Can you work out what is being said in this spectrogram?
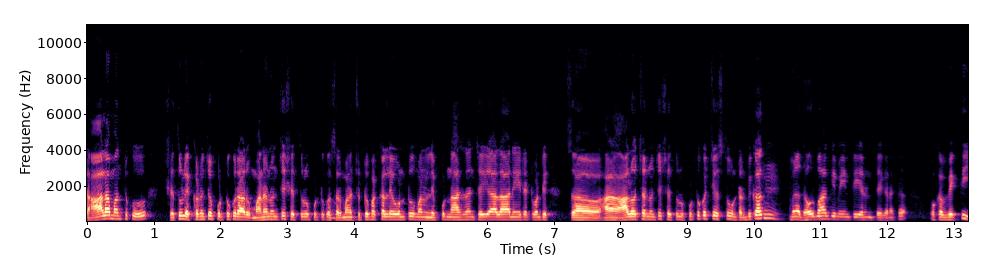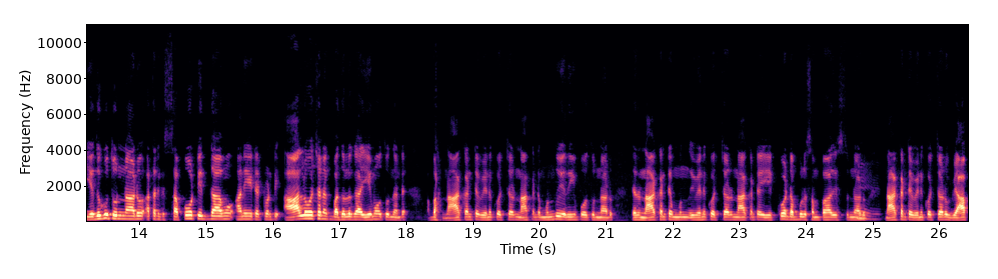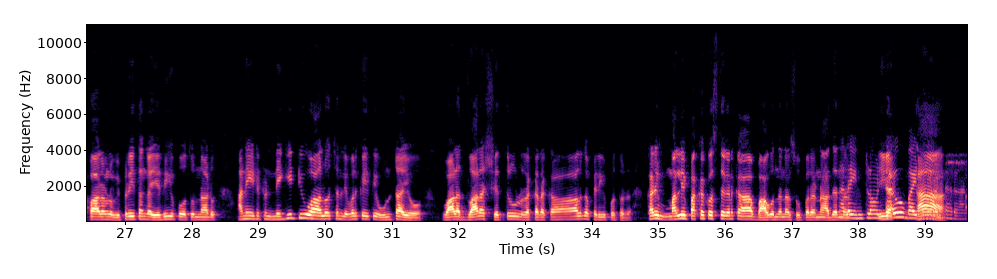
చాలా మందికు శత్రువులు ఎక్కడి నుంచో పుట్టుకురారు. మన నుంచే శత్రువులు పుట్టుకొస్తారు. మన చుట్టుపక్కలే ఉంటూ మనల్ని ఎప్పుడు నాశనం చేయాలా అనేటటువంటి ఆలోచన నుంచే శత్రువులు పుట్టుకొచ్చేస్తూ ఉంటారు. బికాజ్ మన దౌర్భాగ్యం ఏంటి అంటే గనక ఒక వ్యక్తి ఎదుగుతున్నాడు అతనికి సపోర్ట్ ఇద్దాము అనేటటువంటి ఆలోచనకు బదులుగా ఏమవుతుందంటే అబ్బా నాకంటే వెనుకొచ్చాడు నాకంటే ముందు ఎదిగిపోతున్నాడు లేదా నాకంటే ముందు వెనుకొచ్చాడు నాకంటే ఎక్కువ డబ్బులు సంపాదిస్తున్నాడు ఉమ్. నాకంటే వెనుకొచ్చాడు వ్యాపారంలో విపరీతంగా ఎదిగిపోతున్నాడు అనేటటువంటి నెగిటివ్ ఆలోచనలు ఎవరికైతే ఉంటాయో వాళ్ళ ద్వారా శత్రువులు రకరకాలుగా పెరిగిపోతున్నారు. కానీ మళ్ళీ పక్కకు వస్తే కనుక బాగుందన్న సూపర్ అన్న అదన్న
